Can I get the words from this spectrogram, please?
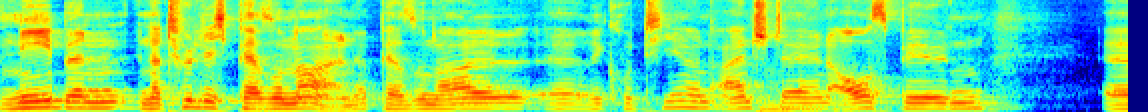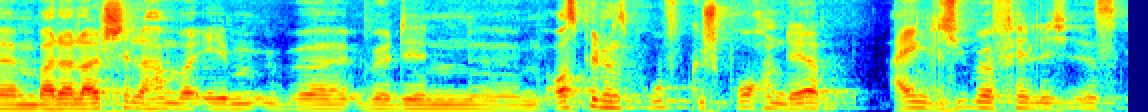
neben natürlich Personal, ne? Personal äh, rekrutieren, einstellen, mhm. ausbilden. Ähm, bei der Leitstelle haben wir eben über, über den ähm, Ausbildungsberuf gesprochen, der eigentlich überfällig ist.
